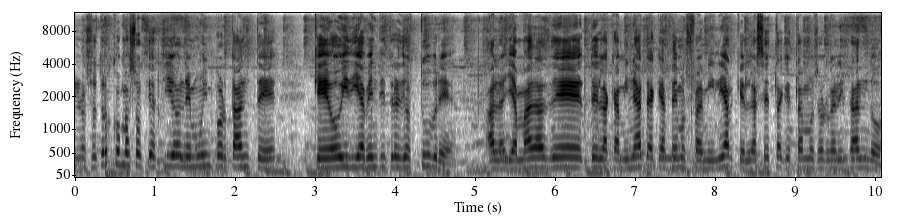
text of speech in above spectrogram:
nosotros como asociación es muy importante que hoy día 23 de octubre a la llamada de, de, la caminata que hacemos familiar, que es la sexta que estamos organizando,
